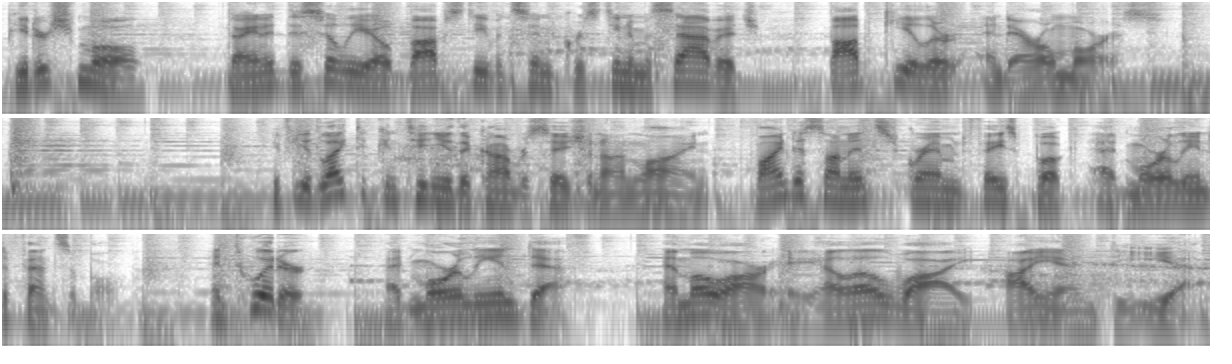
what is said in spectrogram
Peter Schmull, Diana DeCilio, Bob Stevenson, Christina Misavage, Bob Keeler, and Errol Morris. If you'd like to continue the conversation online, find us on Instagram and Facebook at Morally Indefensible and Twitter at Morally Indef, M O R A L L Y I N D E F.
